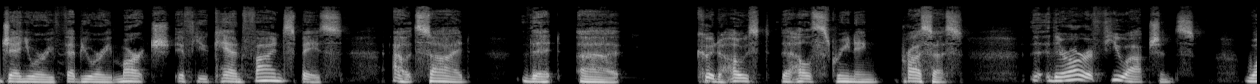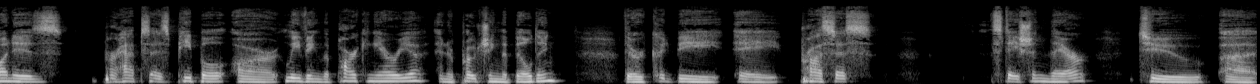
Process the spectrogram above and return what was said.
January, February, March if you can find space outside that uh, could host the health screening process. There are a few options. One is perhaps as people are leaving the parking area and approaching the building, there could be a process station there to uh,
